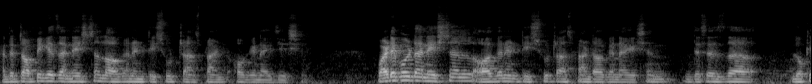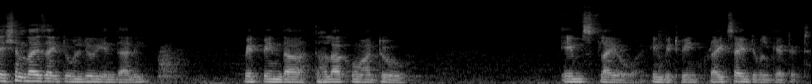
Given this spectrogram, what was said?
And the topic is a national organ and tissue transplant organization. What about the national organ and tissue transplant organization? This is the location wise i told you in delhi between the Dhaula Kuan to AIIMS flyover in between. Right side you will get it.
